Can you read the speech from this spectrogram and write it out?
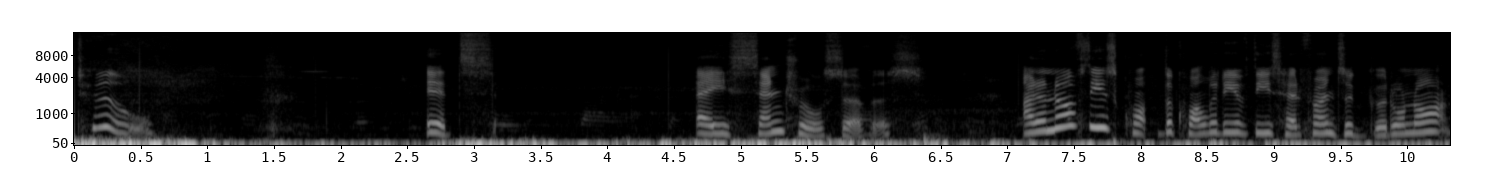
two. It's a central service. I don't know if these qu- the quality of these headphones are good or not.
